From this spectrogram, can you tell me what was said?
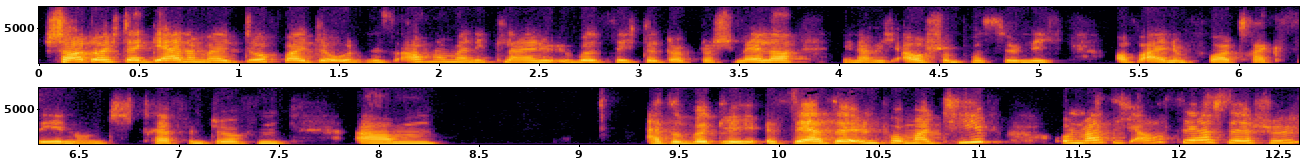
Schaut euch da gerne mal durch, weil da unten ist auch nochmal eine kleine Übersicht. Der Dr. Schmeller, den habe ich auch schon persönlich auf einem Vortrag sehen und treffen dürfen. Ähm, also wirklich sehr, sehr informativ. Und was ich auch sehr, sehr schön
